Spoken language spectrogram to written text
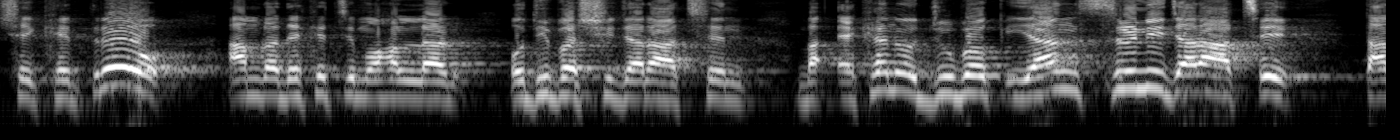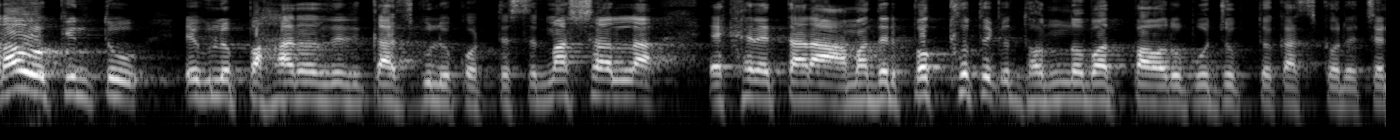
সেই ক্ষেত্রেও আমরা দেখেছি মহল্লার অধিবাসী যারা আছেন বা এখানেও যুবক, ইয়াং শ্রেণি যারা আছে তারাও কিন্তু এগুলো পাহারাদের কাজগুলো করতেছেন মাশাআল্লাহ, এখানে তারা আমাদের পক্ষ থেকে ধন্যবাদ পাওয়ার উপযুক্ত কাজ করেছেন।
